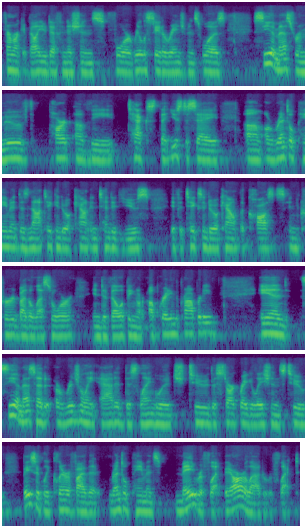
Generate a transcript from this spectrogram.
fair market value definitions for real estate arrangements was CMS removed part of the text that used to say um, a rental payment does not take into account intended use if it takes into account the costs incurred by the lessor in developing or upgrading the property. And CMS had originally added this language to the Stark regulations to basically clarify that rental payments may reflect, they are allowed to reflect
